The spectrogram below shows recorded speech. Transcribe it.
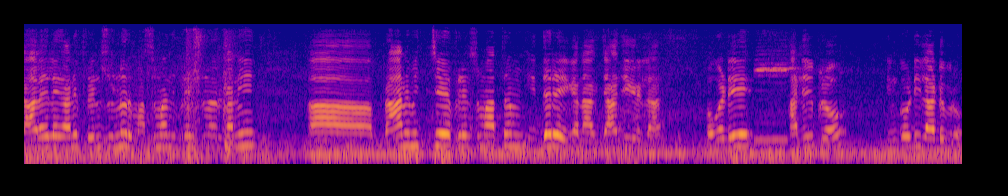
కాలేజీలో కానీ ఫ్రెండ్స్ ఉన్నారు మస్తు మంది ఫ్రెండ్స్ ఉన్నారు కానీ ప్రాణం ఇచ్చే ఫ్రెండ్స్ మాత్రం ఇద్దరే ఇక నాకు జాంజిగిరిలా. ఒకటి అనిల్ బ్రో ఇంకోటి లడ్డు బ్రో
